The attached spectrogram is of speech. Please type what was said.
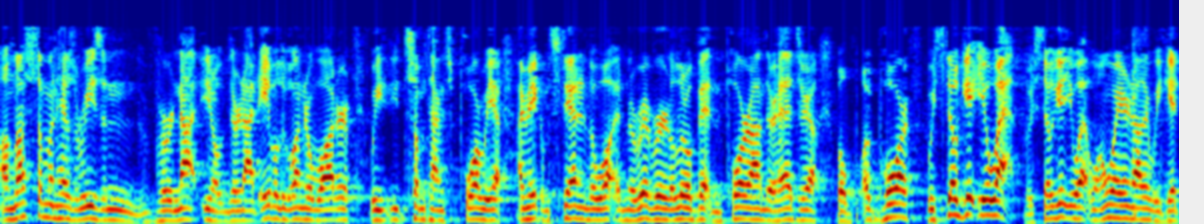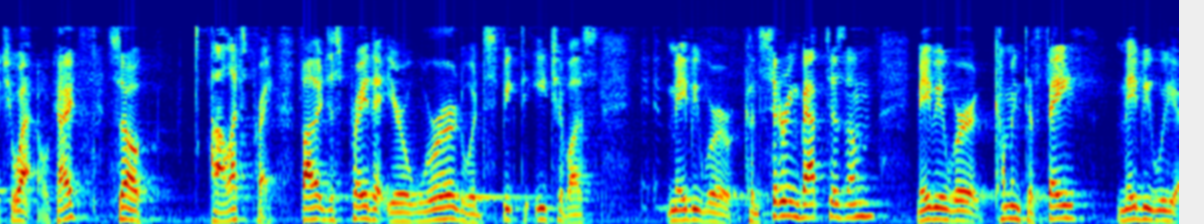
Unless someone has a reason for not, you know, they're not able to go underwater, we sometimes pour. We have, I make them stand in the in the river a little bit and pour on their heads. Well, uh, pour. We still get you wet. We still get you wet one way or another. We get you wet. Okay. So uh, let's pray. Father, just pray that your word would speak to each of us. Maybe we're considering baptism. Maybe we're coming to faith maybe we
